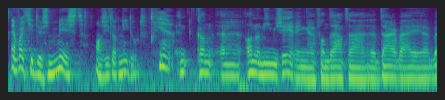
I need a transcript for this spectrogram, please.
En wat je dus mist als je dat niet doet. Ja. En kan uh, anonimisering van data uh, daarbij uh,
